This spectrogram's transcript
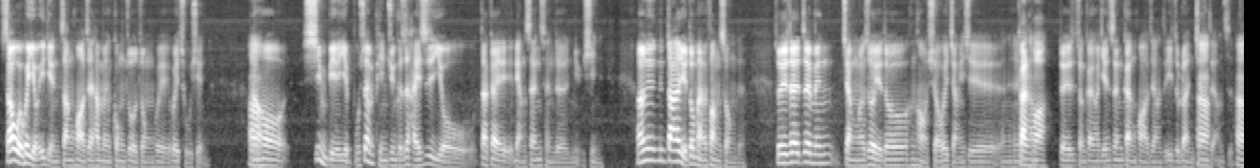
稍微会有一点脏话在他们工作中会会出现，然后性别也不算平均，可是还是有大概两三成的女性，然后那那大家也都蛮放松的，所以在这边讲的时候也都很好笑，会讲一些干话，对，讲干话，延伸干话这样子，一直乱讲这样子，嗯，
